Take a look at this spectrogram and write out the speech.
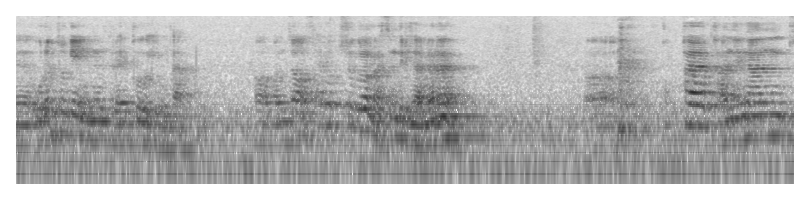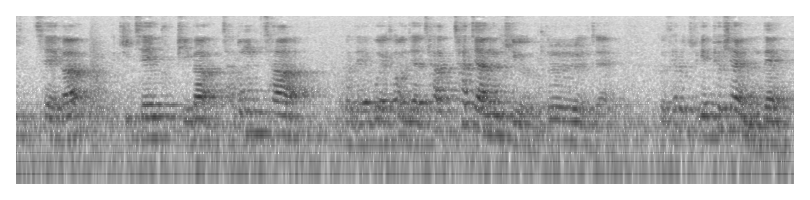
에, 오른쪽에 있는 그래프입니다. 어, 먼저 세로축으로 말씀드리자면은 어, 폭발 가능한 기체가 기체의 부피가 자동차 그 내부에서 이제 차, 차지하는 기울을 이제 그 세로축에 표시하였는데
